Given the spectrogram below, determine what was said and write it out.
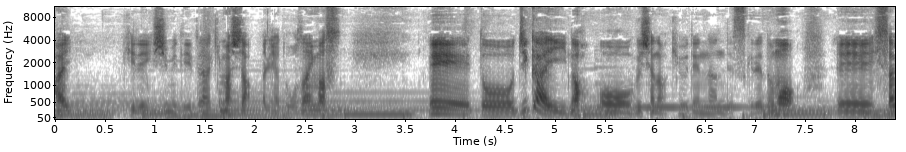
はい。綺麗に締めていただきました。ありがとうございます。えっ、ー、と、次回の愚者の宮殿なんですけれども、えー、久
